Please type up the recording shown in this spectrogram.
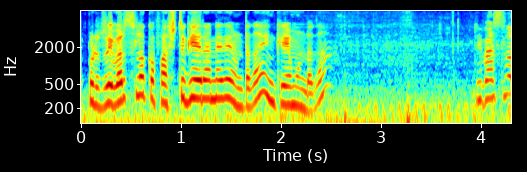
ఇప్పుడు రివర్స్లో ఒక ఫస్ట్ గేర్ అనేది ఉంటుందా? ఇంకేం ఉండదా రివర్స్లో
